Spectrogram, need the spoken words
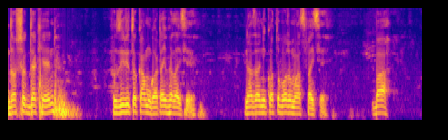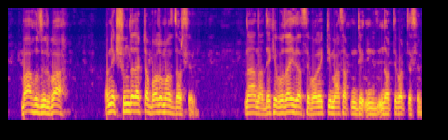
দর্শক দেখেন, হুজুরি তো কাম ঘটাই ফেলাইছে। না জানি কত বড় মাছ পাইছে। বাহ বাহ হুজুর, বাহ। অনেক সুন্দর একটা বড় মাছ ধরছেন। না না, দেখে বোঝাই যাচ্ছে, বড় একটি মাছ আপনি ধরতে পারতেছেন।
